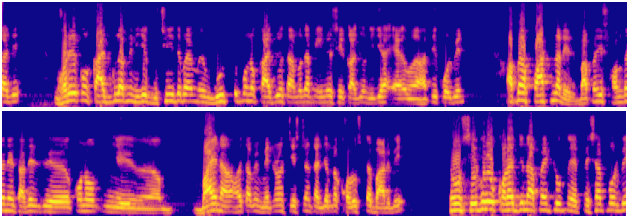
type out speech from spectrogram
কাজে, ঘরের কোনো কাজগুলো আপনি নিজে গুছিয়ে নিতে পারেন গুরুত্বপূর্ণ কাজগুলো তার মধ্যে আপনি সেই কাজগুলো নিজে হাতে করবেন। আপনার পার্টনারের বা আপনার যে সন্তানের, তাদের কোনো বায়না হয়তো আপনি মেটানোর চেষ্টা তার জন্য খরচটা বাড়বে। এবং সেগুলো করার জন্য আপনার একটু প্রেশার পড়বে।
